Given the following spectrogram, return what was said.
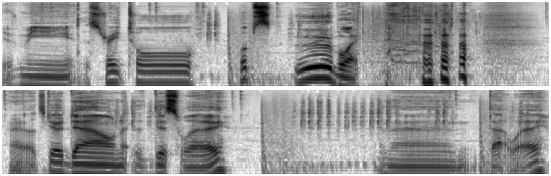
Give me the straight tool. Whoops. Ooh, boy. Alright, let's go down this way. And then that way.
